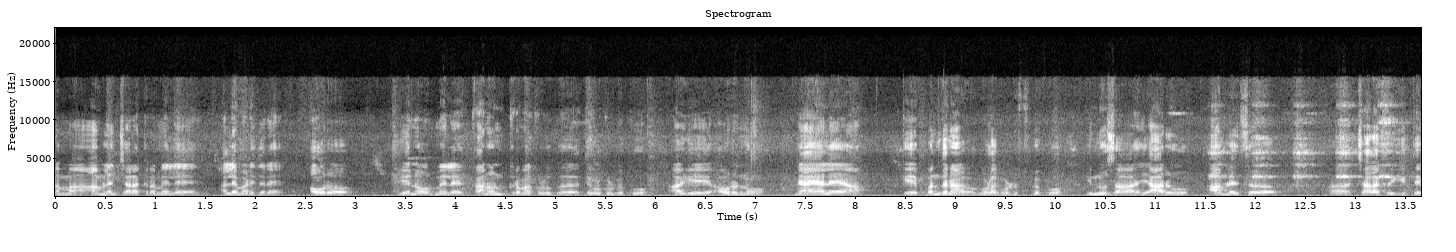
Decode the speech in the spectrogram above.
ನಮ್ಮ ಆಂಬ್ಯುಲೆನ್ಸ್ ಚಾಲಕರ ಮೇಲೆ ಹಲ್ಲೆ ಮಾಡಿದ್ದಾರೆ. ಅವರು ಏನು ಅವ್ರ ಮೇಲೆ ಕಾನೂನು ಕ್ರಮ ತೆಗೆದುಕೊಳ್ಬೇಕು. ಹಾಗೆ ಅವರನ್ನು ನ್ಯಾಯಾಲಯಕ್ಕೆ ಬಂಧನ ಬಂಧನಗೊಳಪಡಿಸಬೇಕು ಇನ್ನೂ ಸಹ ಯಾರು ಆಂಬ್ಯುಲೆನ್ಸ್ ಚಾಲಕರಿಗೆ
